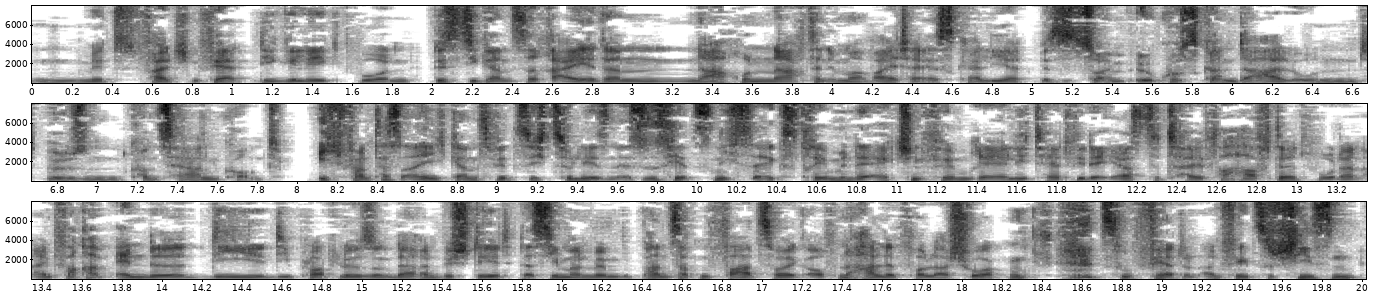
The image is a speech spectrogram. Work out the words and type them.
mit falschen Pferden, die gelegt wurden, bis die ganze Reihe dann nach und nach dann immer weiter eskaliert, bis es zu einem Ökoskandal und bösen Konzernen kommt. Ich fand das eigentlich ganz witzig zu lesen. Es ist jetzt nicht so extrem in der Actionfilm-Realität wie der erste Teil verhaftet, wo dann einfach am Ende die, die Plotlösung darin besteht, dass jemand mit einem gepanzerten Fahrzeug auf eine Halle voller Schurken zufährt und anfängt zu schießen.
